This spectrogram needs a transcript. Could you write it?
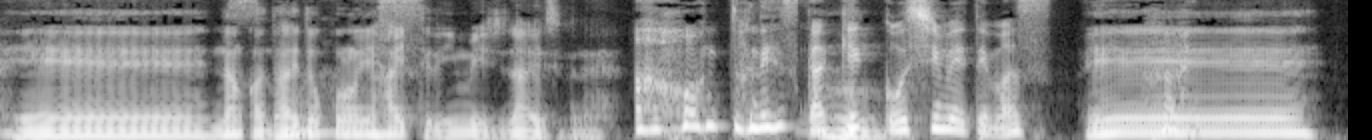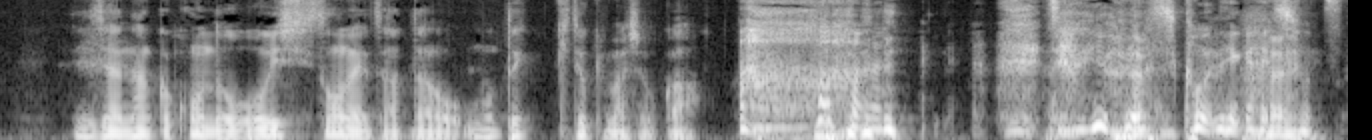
へえ、なんか台所に入ってるイメージないですよね。あ、本当ですか、うん結構締めてます。えええじゃあなんか今度美味しそうなやつあったら持ってきときましょうか。はい。じゃあよろしくお願いします。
